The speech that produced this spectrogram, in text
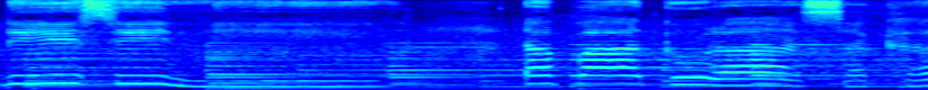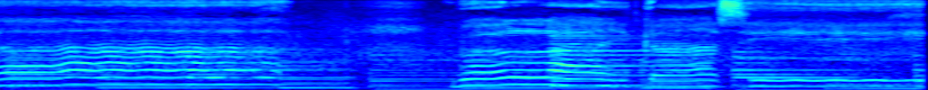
Di sini dapat ku rasakan belai kasih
